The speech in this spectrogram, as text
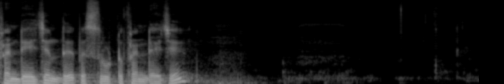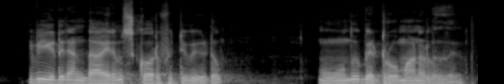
ഫ്രണ്ടേജ് ഉണ്ട് ബസ് റൂട്ട് ഫ്രണ്ടേജ് ഈ വീട് രണ്ടായിരം സ്ക്വയർ ഫീറ്റ് വീടും മൂന്ന് ബെഡ്റൂമാണുള്ളത്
